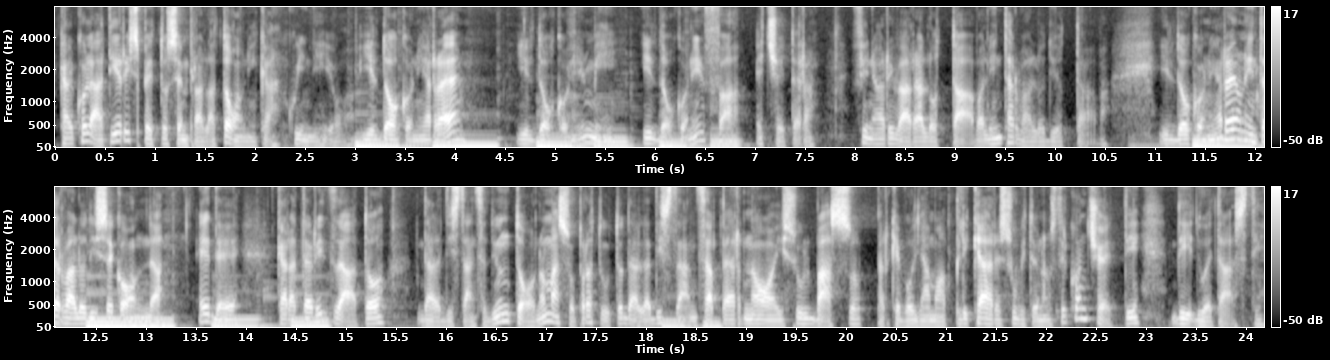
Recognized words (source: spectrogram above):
calcolati rispetto sempre alla tonica, quindi io il Do con il Re, il Do con il Mi, il Do con il Fa, eccetera, fino ad arrivare all'ottava, l'intervallo di ottava. Il Do con il Re è un intervallo di seconda ed è caratterizzato dalla distanza di un tono, ma soprattutto dalla distanza per noi sul basso, perché vogliamo applicare subito i nostri concetti, di due tasti.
